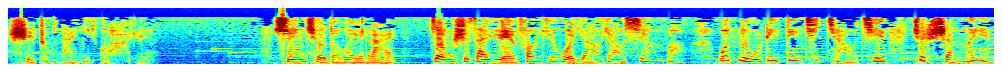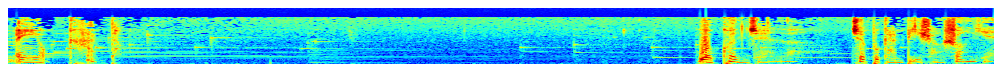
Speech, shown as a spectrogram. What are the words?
始终难以跨越。寻求的未来总是在远方与我遥遥相望，我努力踮起脚尖，却什么也没有看到。我困倦了，却不敢闭上双眼。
